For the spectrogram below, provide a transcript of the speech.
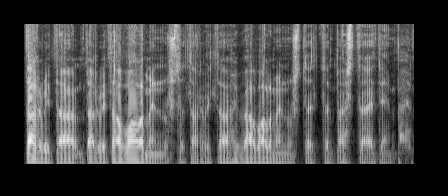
tarvitaan, tarvitaan valmennusta, tarvitaan hyvää valmennusta, että päästään eteenpäin.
